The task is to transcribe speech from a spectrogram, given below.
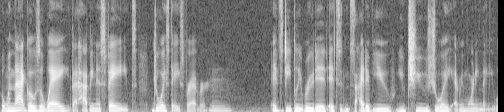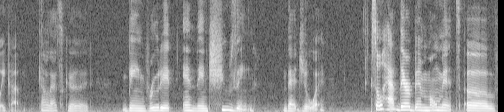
But when that goes away, that happiness fades, joy stays forever. Mm. It's deeply rooted, it's inside of you. You choose joy every morning that you wake up. Oh, that's good. Being rooted and then choosing that joy. So, have there been moments of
